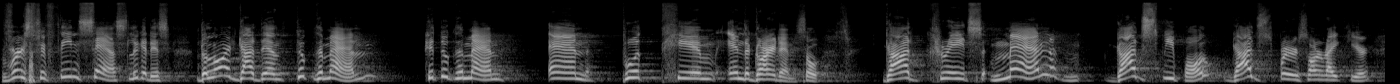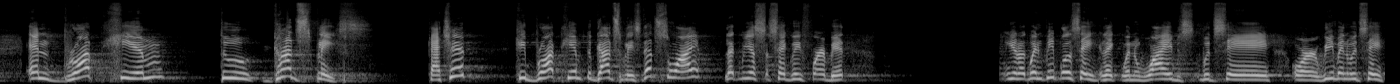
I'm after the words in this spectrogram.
Verse 15 says, Look at this. The Lord God then took the man, he took the man and put him in the garden. So, God creates man, God's people, God's person right here, and brought him to God's place. Catch it? He brought him to God's place. That's why, let me just segue for a bit. you know, when people say, like when wives would say, or women would say,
